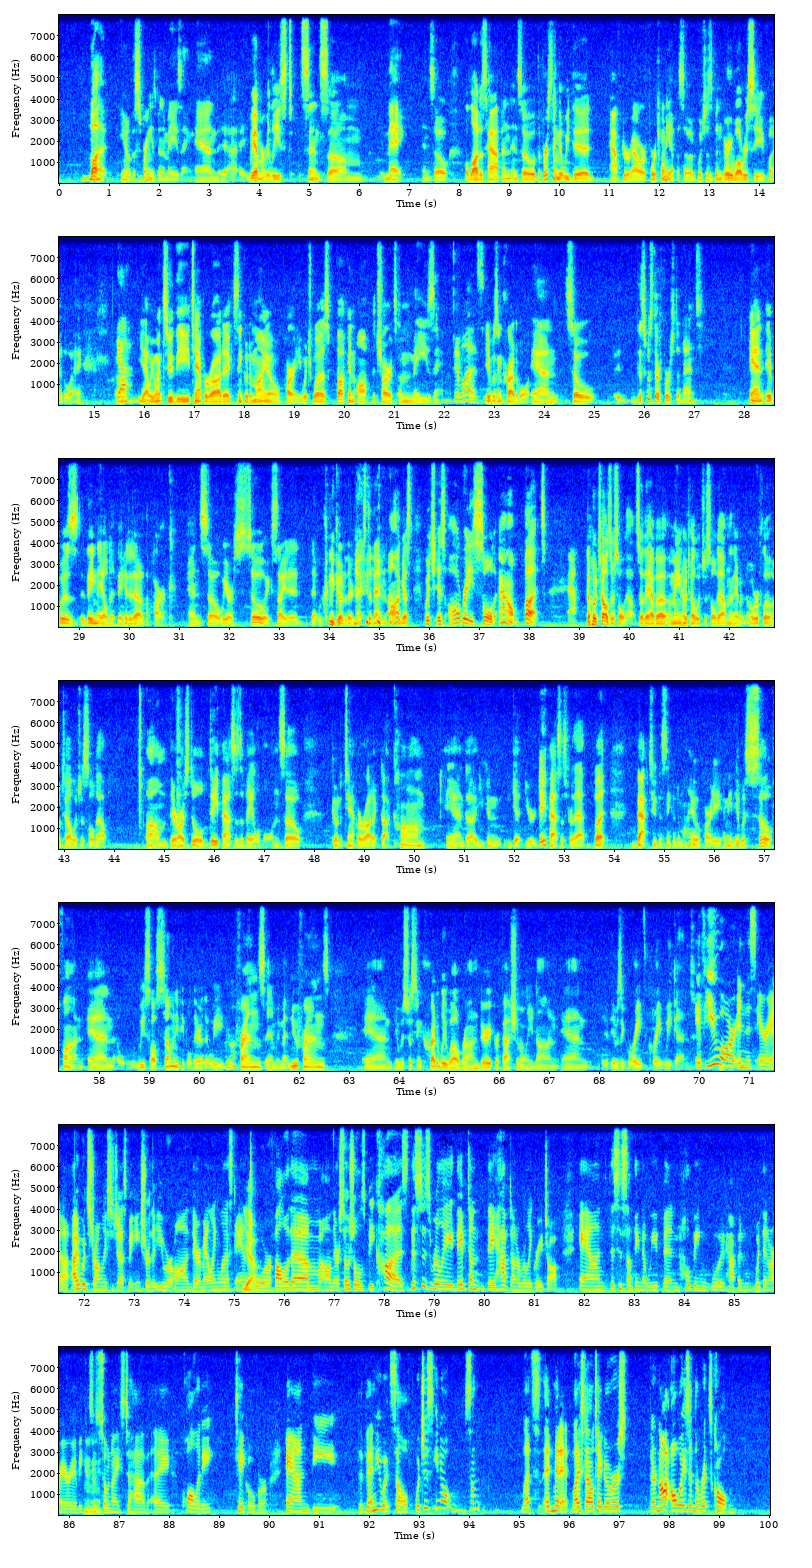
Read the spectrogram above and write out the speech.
Mm-hmm. but you know, the spring has been amazing, and uh, we haven't released since um, May, and so a lot has happened. And so the first thing that we did after our 420 episode, which has been very well received, by the way. Yeah. um, yeah, we went to the Tampa Erotic Cinco de Mayo party, which was fucking off the charts amazing. It was. It was incredible. And so it- this was their first event. And it was, they nailed it. They hit it out of the park. And so we are so excited that we're going to go to their next event in August, which is already sold out, but Yeah. the hotels are sold out. So they have a, a main hotel, which is sold out, and then they have an overflow hotel, which is sold out. Um, there are still day passes available. And so go to tampaerotic.com and uh, you can get your day passes for that. But back to the Cinco de Mayo party, I mean, it was so fun. And we saw so many people there that we, Uh-huh. friends, and we met new friends. And it was just incredibly well run, very professionally done. And it, was a great, great weekend. If you are in this area, I would strongly suggest making sure that you are on their mailing list and Yeah. or follow them on their socials because this is really they've done they have done a really great job. And this is something that we've been hoping would happen within our area because it's mm-hmm. so nice to have a quality takeover and the the venue itself, which is you know some let's admit it, lifestyle takeovers, they're not always in the Ritz Carlton,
